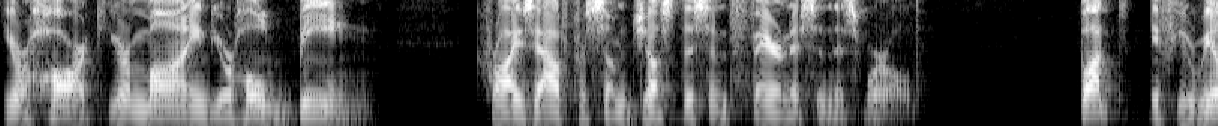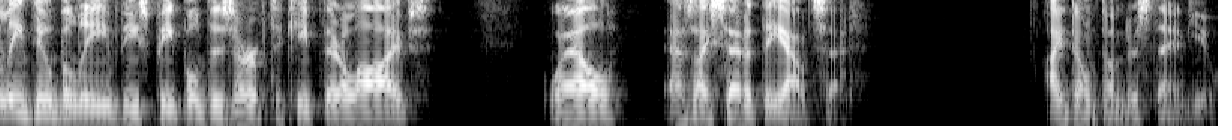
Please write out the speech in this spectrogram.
Your heart, your mind, your whole being cries out for some justice and fairness in this world. But if you really do believe these people deserve to keep their lives, well, as I said at the outset, I don't understand you.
